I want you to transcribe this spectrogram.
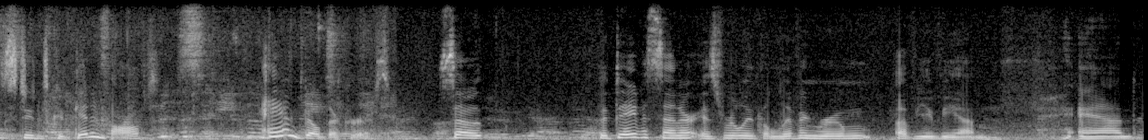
Students could get involved and build their careers. So the Davis Center is really the living room of UVM. And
